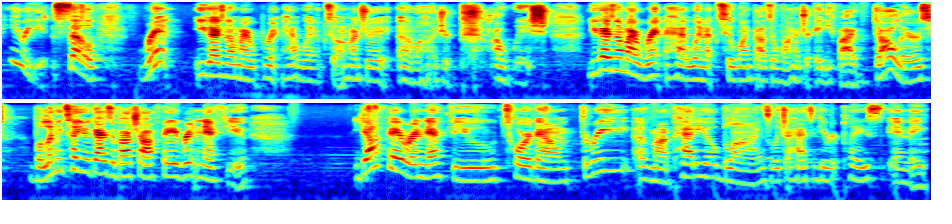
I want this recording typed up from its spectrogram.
Period. So rent you guys know my rent had went up to 100 um 100 i wish you guys know my rent had went up to 1185 dollars but let me tell you guys about y'all favorite nephew y'all favorite nephew tore down three of my patio blinds which i had to get replaced and they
